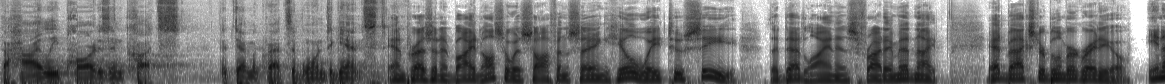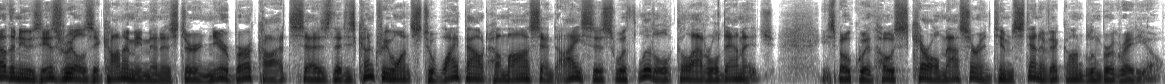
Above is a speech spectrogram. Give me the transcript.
the highly partisan cuts that Democrats have warned against. And President Biden also has softened, saying he'll wait to see. The deadline is Friday midnight. Ed Baxter, Bloomberg Radio. In other news, Israel's economy minister Nir Barkat says that his country wants to wipe out Hamas and ISIS with little collateral damage. He spoke with hosts Carol Massar and Tim Stenovec on Bloomberg Radio.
